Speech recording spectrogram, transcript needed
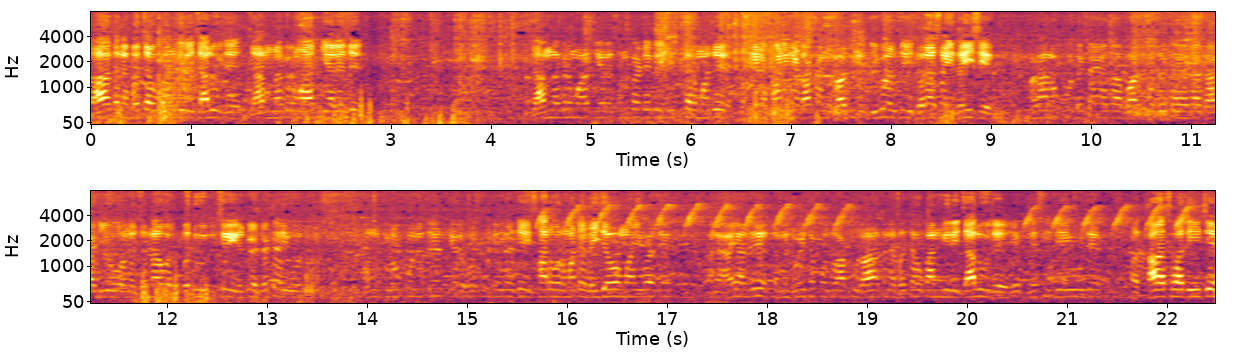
રાહત અને બચાવ કામગીરી ચાલુ છે. જામનગરમાં અત્યારે છે. જામનગરમાં અત્યારે શંકર વિસ્તારમાં છે. અત્યારે પાણીના ટાંકાની બાજુની દિવાલ છે, એ ધરાશાયી થઈ છે. ઘણા લોકો ડટાયા હતા, બાળકો ડટાયા હતા, ગાડીઓ અને જનાવર બધું છે એટલે ડટાયું હતું. અમુક લોકોને છે, અત્યારે હોસ્પિટલે છે સારવાર માટે લઈ જવામાં આવ્યા છે. અને અહીંયા છે તમે જોઈ શકો છો આખું રાહત અને બચાવ કામગીરી ચાલુ છે. એક મેસેજ એવું છે ખાસ વાત છે,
